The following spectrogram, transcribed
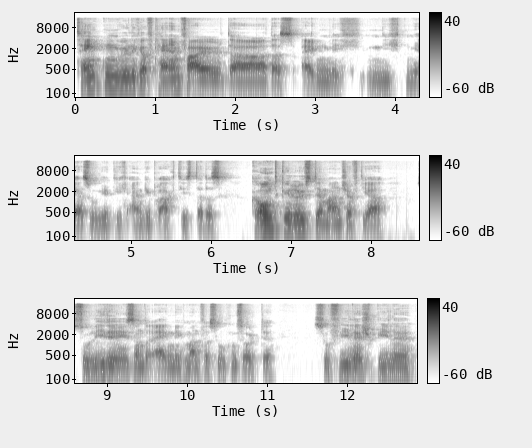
Tanken will ich auf keinen Fall, da das eigentlich nicht mehr so wirklich angebracht ist, da das Grundgerüst der Mannschaft ja solide ist und eigentlich man versuchen sollte, so viele Spiele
